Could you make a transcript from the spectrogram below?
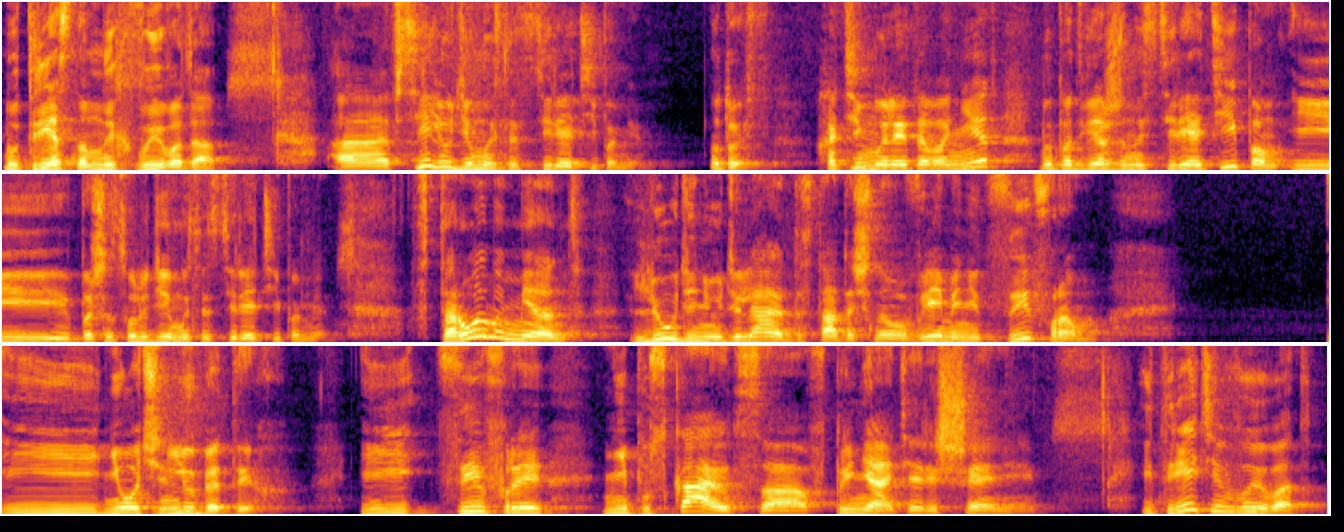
ну, три основных вывода. А, все люди мыслят стереотипами. Ну, то есть Хотим мы или этого нет, мы подвержены стереотипам, и большинство людей мыслят стереотипами. Второй момент, люди не уделяют достаточного времени цифрам и не очень любят их. И цифры не пускаются в принятие решений. И третий вывод –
